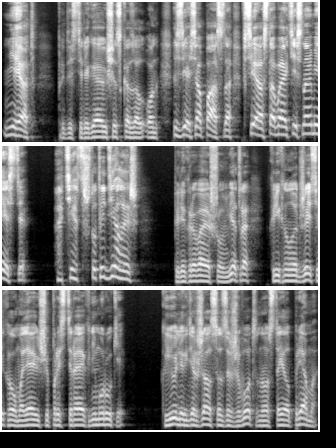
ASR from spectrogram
«Нет!» – предостерегающе сказал он. «Здесь опасно! Все оставайтесь на месте!» «Отец, что ты делаешь?» Перекрывая шум ветра, крикнула Джессика, умоляюще простирая к нему руки. Кюлик держался за живот, но стоял прямо,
